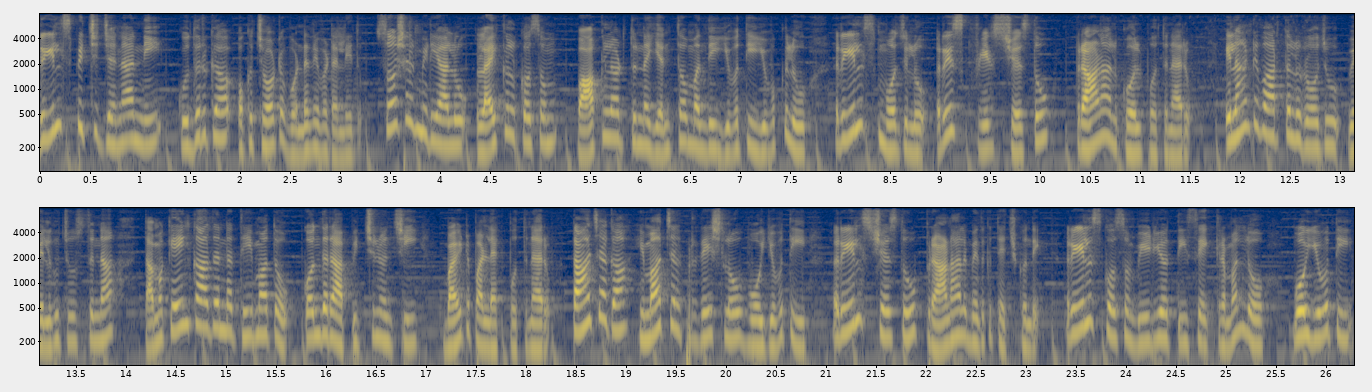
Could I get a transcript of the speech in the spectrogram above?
రీల్స్ పిచ్చి జనాన్ని కుదురుగా ఒక చోట ఉండనివ్వడం లేదు. సోషల్ మీడియాలో లైకుల కోసం పాకులాడుతున్న ఎంతో మంది యువతీ యువకులు రీల్స్ మోజులో రిస్క్ ఫీల్స్ చేస్తూ ప్రాణాలు కోల్పోతున్నారు. ఇలాంటి వార్తలు రోజు వెలుగు చూస్తున్నా తమకేం కాదన్న ధీమాతో కొందరు ఆ పిచ్చి నుంచి బయటపడలేకపోతున్నారు. తాజాగా హిమాచల్ ప్రదేశ్లో ఓ యువతి రీల్స్ చేస్తూ ప్రాణాల మీదకు తెచ్చుకుంది. రీల్స్ కోసం వీడియో తీసే క్రమంలో ఓ యువతి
